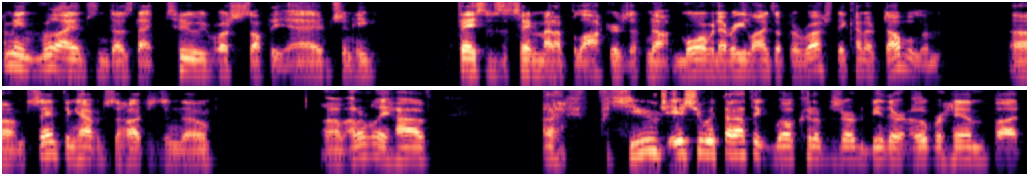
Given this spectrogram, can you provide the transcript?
I mean, Will Anderson does that too. He rushes off the edge and he faces the same amount of blockers, if not more. Whenever he lines up to rush, they kind of double him. Um, same thing happens to Hutchinson, though. Um, I don't really have a huge issue with that. I think Will could have deserved to be there over him, but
